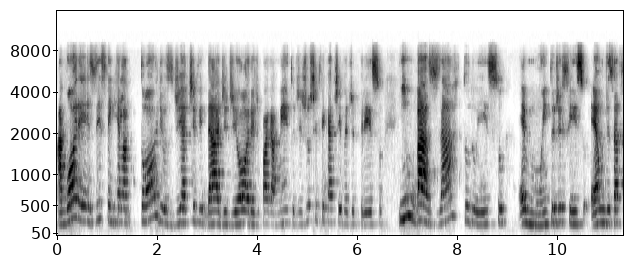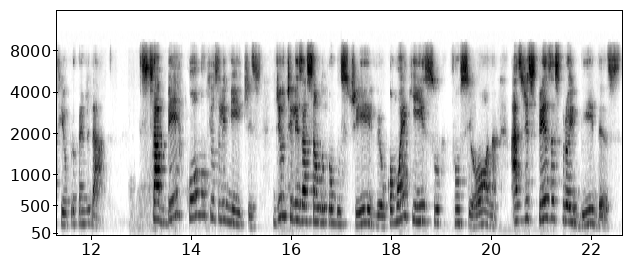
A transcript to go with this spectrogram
Agora existem relatórios de atividade, de hora, de pagamento, de justificativa de preço. Embasar tudo isso é muito difícil, é um desafio para o candidato. Saber como que os limites de utilização do combustível, como é que isso funciona, as despesas proibidas,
